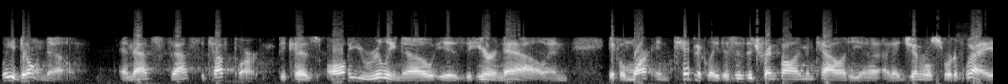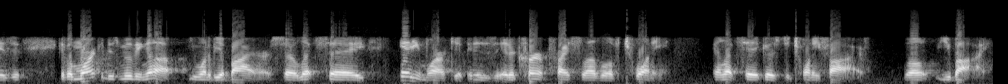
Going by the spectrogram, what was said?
Well, you don't know, and that's that's the tough part because all you really know is the here and now. And if a market, and typically this is the trend following mentality in a, in a general sort of way, is that if a market is moving up, you want to be a buyer. So let's say any market is at a current price level of 20, and let's say it goes to 25. Well, you buy.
